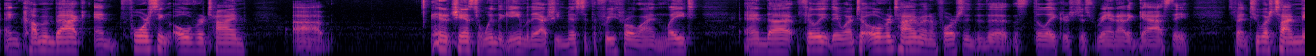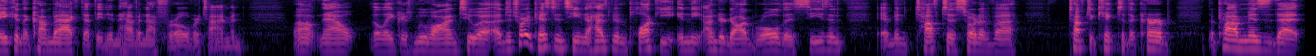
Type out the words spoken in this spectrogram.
And coming back and forcing overtime. Uh, had a chance to win the game, but they actually missed at the free throw line late. And uh, Philly, they went to overtime, and unfortunately, the, the, the Lakers just ran out of gas. They spent too much time making the comeback that they didn't have enough for overtime. And well, now the Lakers move on to a, a Detroit Pistons team that has been plucky in the underdog role this season. It's been tough to sort of uh, tough to kick to the curb. The problem is that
